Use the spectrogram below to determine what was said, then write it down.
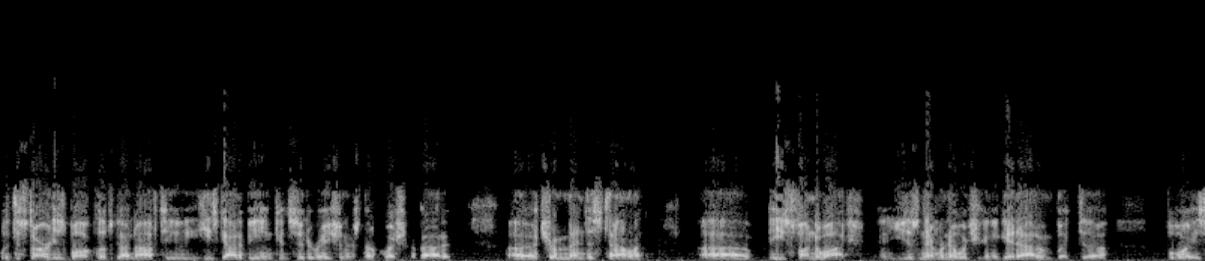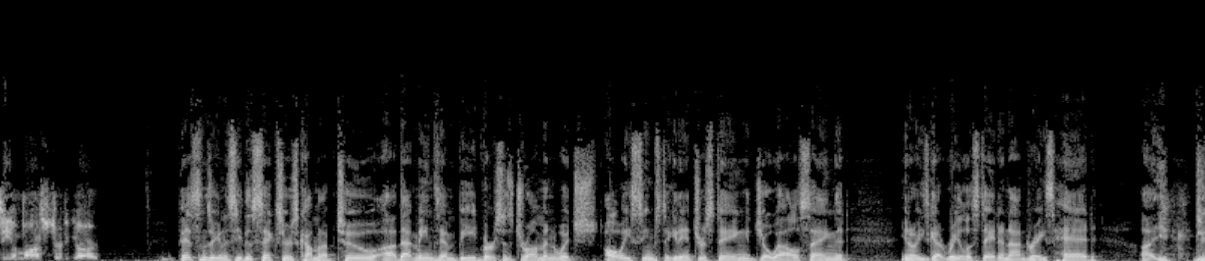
with the start his ball club's gotten off to, he's got to be in consideration. There's no question about it. Uh, a tremendous talent. Uh, he's fun to watch, and you just never know what you're going to get out of him. But uh, boy, is he a monster to guard. Pistons are going to see the Sixers coming up too. Uh, that means Embiid versus Drummond, which always seems to get interesting. Joel saying that you know he's got real estate in Andre's head. Uh, do,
